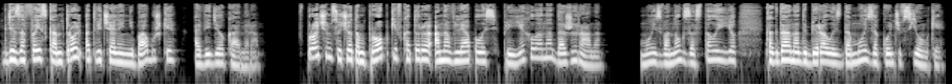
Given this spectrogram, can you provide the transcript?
где за фейс-контроль отвечали не бабушки, а видеокамера. Впрочем, с учетом пробки, в которую она вляпалась, приехала она даже рано. Мой звонок застал ее, когда она добиралась домой, закончив съемки.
